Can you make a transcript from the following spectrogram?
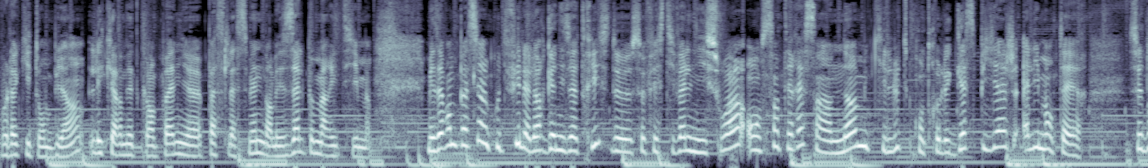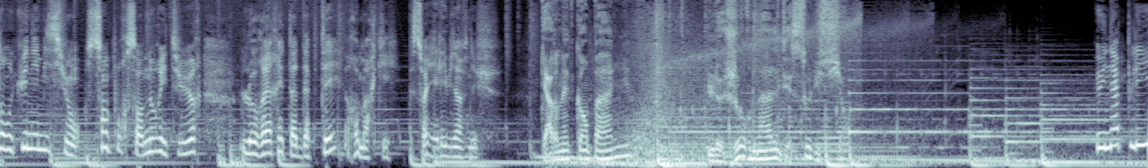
Voilà qui tombe bien, les carnets de campagne passent la semaine dans les Alpes-Maritimes. Mais avant de passer un coup de fil à l'organisatrice de ce festival niçois, on s'intéresse à un homme qui lutte contre le gaspillage alimentaire. C'est donc une émission 100% nourriture. L'horaire est adapté, remarquez. Soyez les bienvenus. Carnet de campagne, le journal des solutions. Une appli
